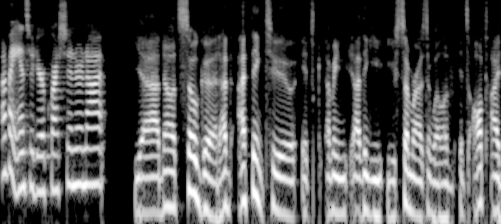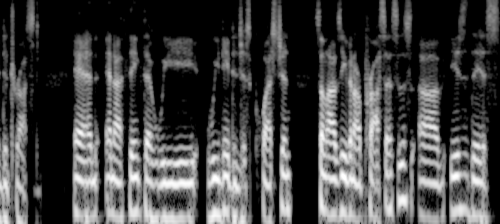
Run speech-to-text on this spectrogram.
I don't know if I answered your question or not. Yeah, no, it's so good. I I think too. It's. I mean, I think you, you summarized it well. Of it's all tied to trust, and and I think that we we need to just question sometimes even our processes of is this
